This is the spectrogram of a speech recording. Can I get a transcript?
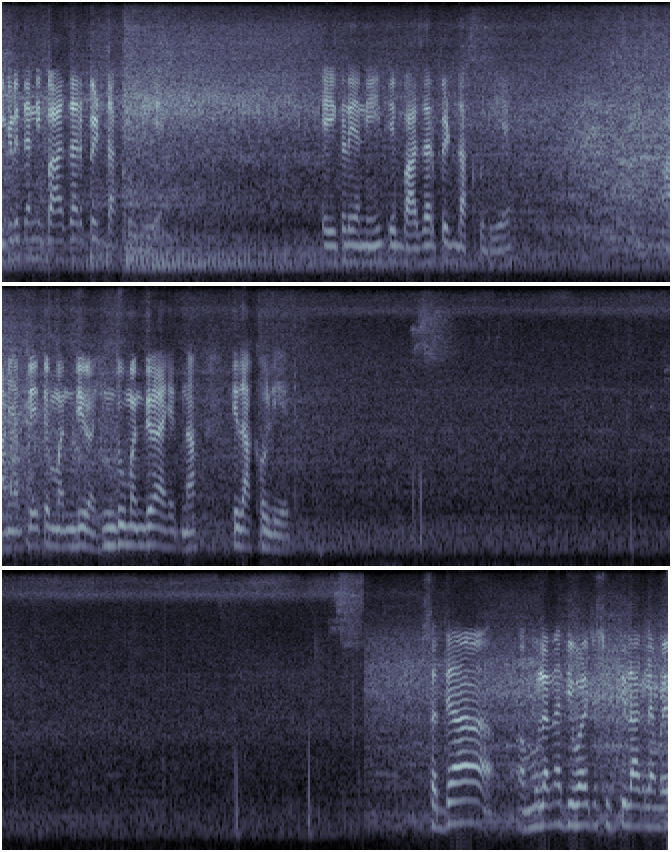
इकडे त्यांनी बाजारपेठ दाखवली आहे. इकडे यांनी ते बाजारपेठ दाखवली आहे. आणि आपले इथे मंदिरं हिंदू मंदिरं आहेत ना ती दाखवली आहेत. सध्या मुलांना दिवाळीची सुट्टी लागल्यामुळे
